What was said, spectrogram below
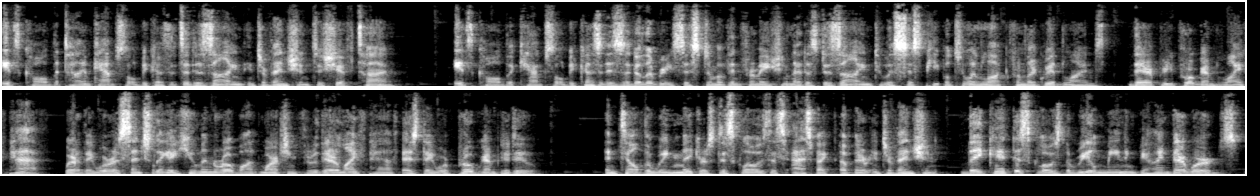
It's called the time capsule because it's a designed intervention to shift time. It's called the capsule because it is a delivery system of information that is designed to assist people to unlock from their grid lines, their pre-programmed life path, where they were essentially a human robot marching through their life path as they were programmed to do. Until the Wingmakers disclose this aspect of their intervention, they can't disclose the real meaning behind their words.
